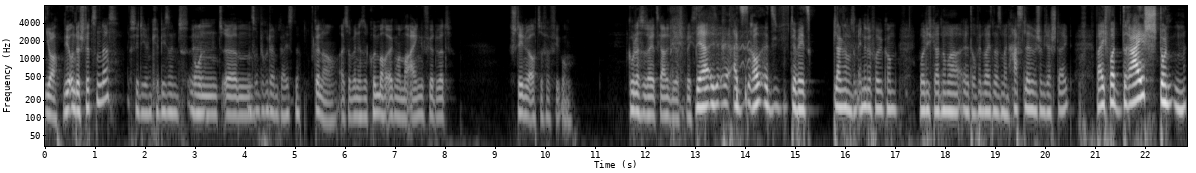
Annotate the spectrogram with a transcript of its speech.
ja, wir unterstützen das. Shitty und Kippy sind äh, Und ähm, unsere Brüder im Geiste. genau, also wenn es in Kulmbach irgendwann mal eingeführt wird, stehen wir auch zur Verfügung. Gut, dass du da jetzt gar nicht widersprichst. Der, äh, als, als der wir jetzt langsam zum Ende der Folge kommen, wollte ich gerade nochmal äh, darauf hinweisen, dass mein Hasslevel schon wieder steigt. Weil ich vor drei Stunden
